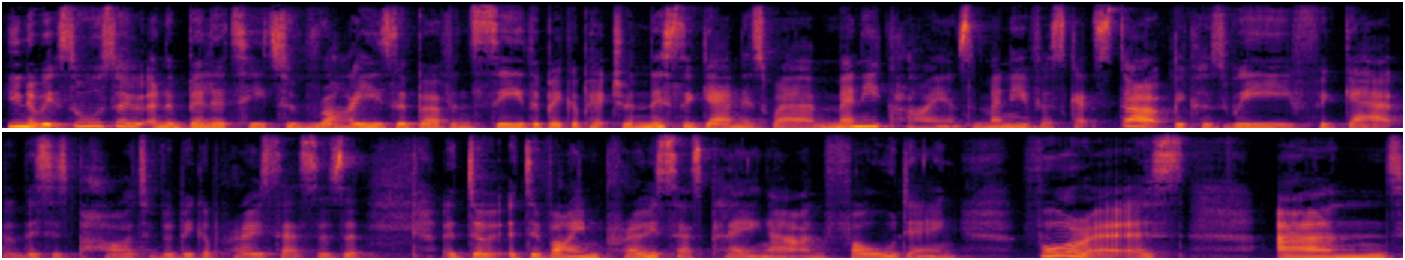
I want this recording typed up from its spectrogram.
you know, it's also an ability to rise above and see the bigger picture. And this again is where many clients and many of us get stuck because we forget that this is part of a bigger process. There's a, a, a divine process playing out, unfolding for us. And,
